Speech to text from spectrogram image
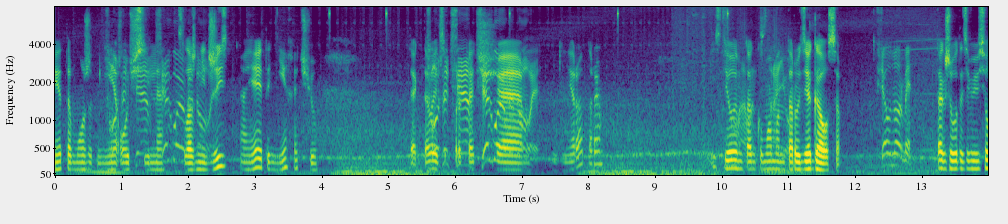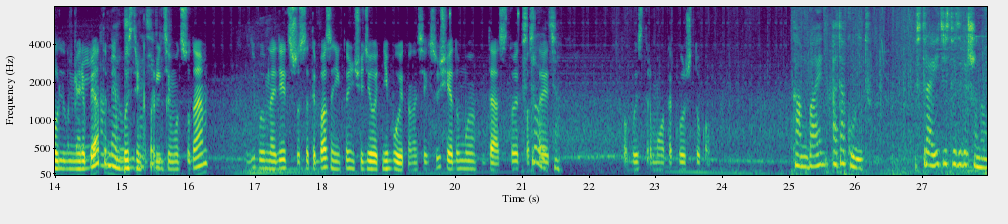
это может мне Слушай, очень всем, сильно готовы. жизнь, а я это не хочу. Так, давайте Слушать прокачаем генераторы. И сделаем танку встаёт. Мамонт орудия Гаусса. Все в норме. Также вот этими веселыми ребятами быстренько пролетим вот сюда. И будем надеяться, что с этой базы никто ничего делать не будет. Но на всякий случай, я думаю, да, стоит поставить по-быстрому вот такую штуку. Комбайн атакует. Строительство завершено.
